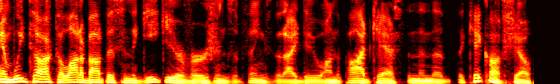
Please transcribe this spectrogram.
and we talked a lot about this in the geekier versions of things that I do on the podcast and then the, the kickoff show.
